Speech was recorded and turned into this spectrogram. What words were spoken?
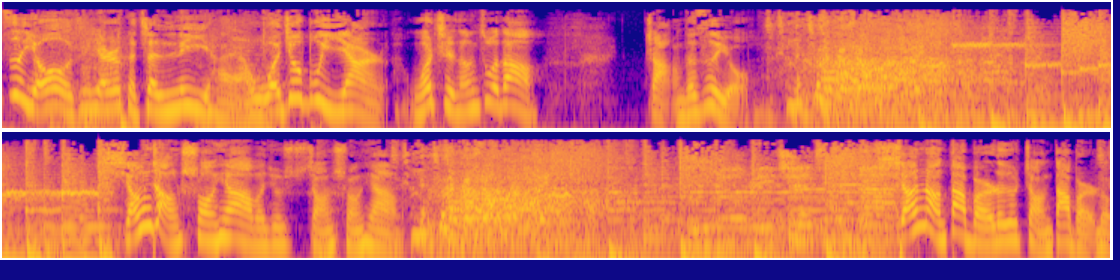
自由，这些人可真厉害呀！我就不一样了，我只能做到长得自由。想长双下巴就长双下巴，想长大本的就长大本的，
